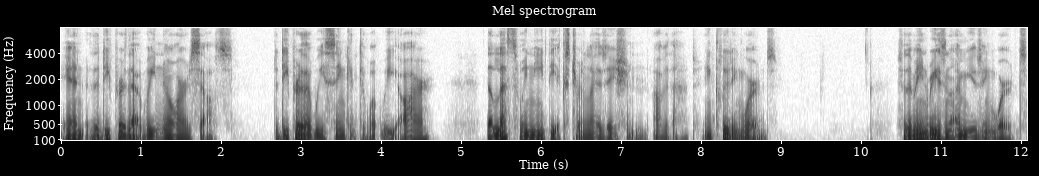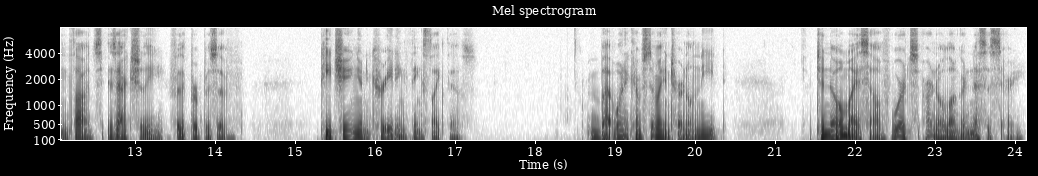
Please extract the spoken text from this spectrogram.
And the deeper that we know ourselves, the deeper that we sink into what we are, the less we need the externalization of that, including words. So the main reason I'm using words and thoughts is actually for the purpose of teaching and creating things like this. But when it comes to my internal need to know myself, words are no longer necessary.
